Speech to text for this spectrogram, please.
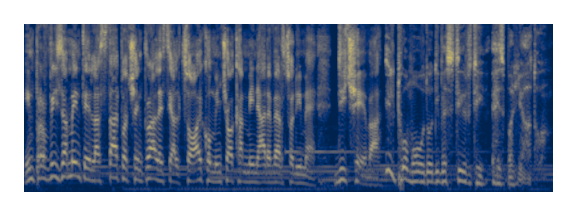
Improvvisamente la statua centrale si alzò e cominciò a camminare verso di me. Diceva: Il tuo modo di vestirti è sbagliato.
